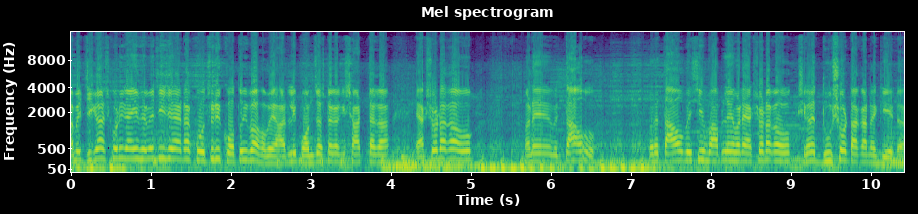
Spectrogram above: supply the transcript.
আমি জিজ্ঞাসা করি না, আমি ভেবেছি যে একটা কচুরি কতই বা হবে হার্ডলি পঞ্চাশ টাকা কি ষাট টাকা, একশো টাকা হোক মানে তাও মানে তাও বেশি ভাবলে মানে একশো টাকা হোক, সেখানে দুশো টাকা নাকি এটা?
